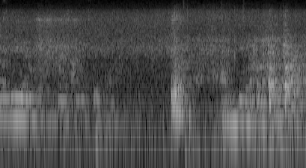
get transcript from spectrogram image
Hindi lang ang isa. Hindi lang ang isa.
